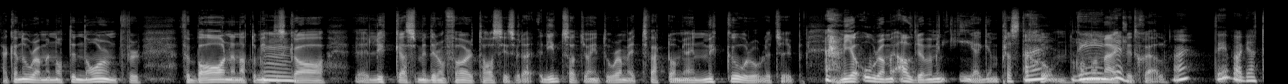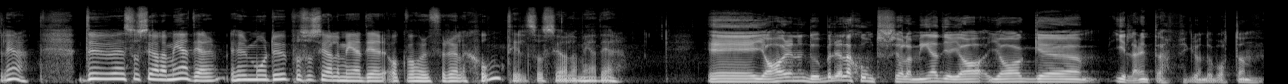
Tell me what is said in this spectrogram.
Jag kan oroa mig något enormt för, för barnen, att de inte ska eh, lyckas med det de företar sig. och. Det är inte så att jag inte oroar mig, tvärtom. Jag är en mycket orolig typ. Men jag oroar mig aldrig över min egen prestation, Nej, av något är märkligt skäl. Nej, det är bara att gratulera. Du, eh, sociala medier. Hur mår du på sociala medier och vad har du för relation till sociala medier? Eh, jag har en dubbel relation till sociala medier. Jag, jag eh, gillar inte i grund och botten.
